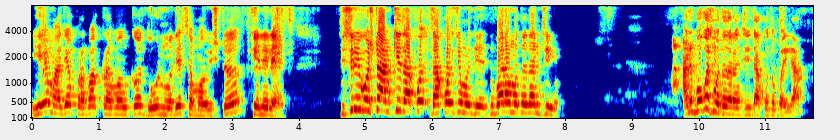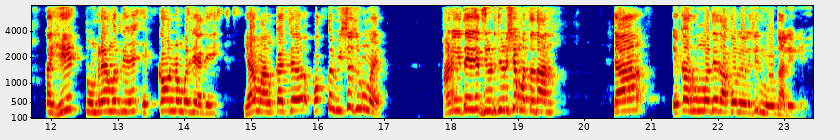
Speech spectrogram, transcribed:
हे माझ्या प्रभाग क्रमांक दोन मध्ये समाविष्ट केलेले आहेत. तिसरी गोष्ट आणखी दाखव दाखवायची म्हणजे दुबारा मतदानची. आणि बोगस मतदारांची दाखवतो पहिल्या का ही तोंडऱ्यामधली एक्कावन्न नंबरची यादी या मालकाचं फक्त वीसच रूम आहेत. आणि इथे दीड दीडशे मतदान त्या एका रूममध्ये दाखवलेल्याची नोंद आलेली आहे.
